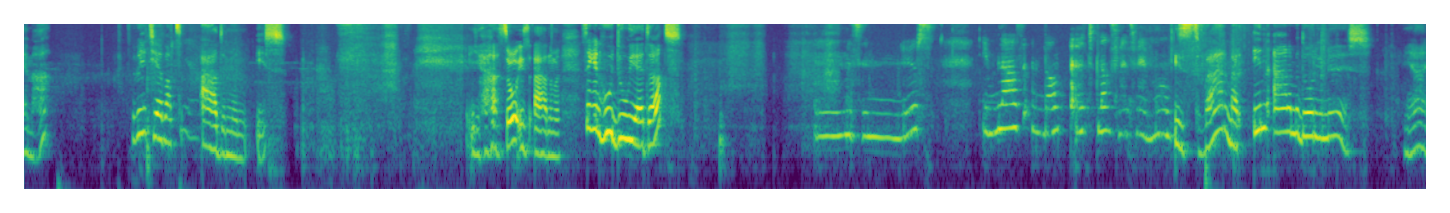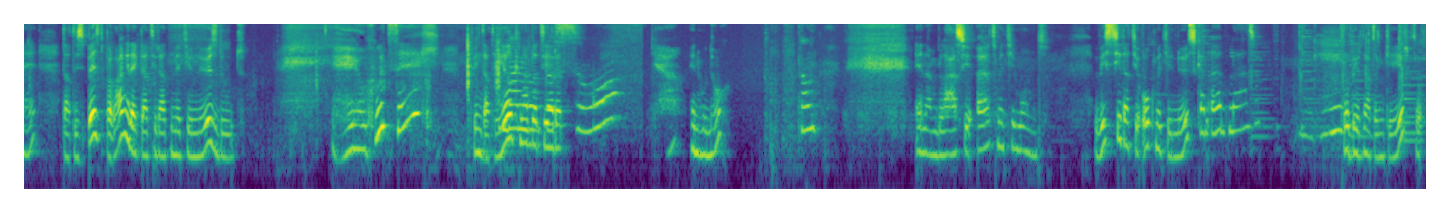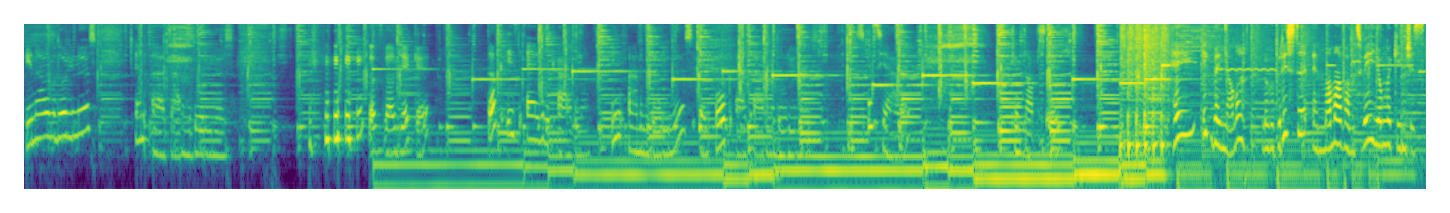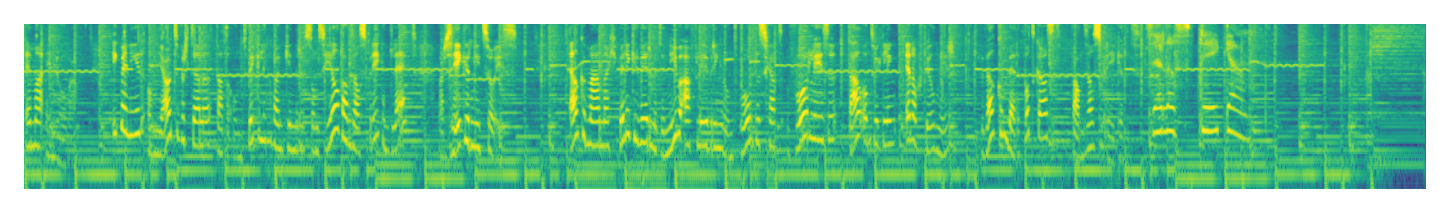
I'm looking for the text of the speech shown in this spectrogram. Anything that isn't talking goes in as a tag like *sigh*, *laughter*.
Emma, weet jij wat ademen is? Ja, zo is ademen. Zeg, en hoe doe jij dat? Mm, met zijn neus inblazen en dan uitblazen met mijn mond. Is zwaar, maar inademen door je neus. Ja, hè? Dat is best belangrijk dat je dat met je neus doet. Heel goed, zeg. Ik vind dat heel knap dat jij dat... Zo, en hoe nog? dan En dan blaas je uit met je mond. Wist je dat je ook met je neus kan uitblazen? Probeer dat een keer. Zo inademen door je neus en uitademen door je neus. *laughs* dat is wel gek, hè? Dat is eigenlijk ademen. Inademen door je neus en ook uitademen door je neus. Speciaal, ik ben Janne, logopediste en mama van twee jonge kindjes Emma en Noah. Ik ben hier om jou te vertellen dat de ontwikkeling van kinderen soms heel vanzelfsprekend lijkt, maar zeker niet zo is. Elke maandag ben ik er weer met een nieuwe aflevering rond woordenschat, voorlezen, taalontwikkeling en nog veel meer. Welkom bij de podcast Vanzelfsprekend. Zelfsprekend.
